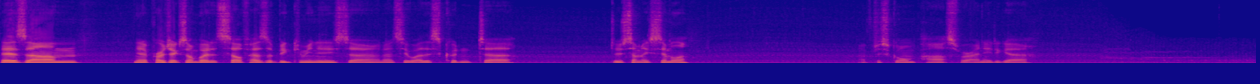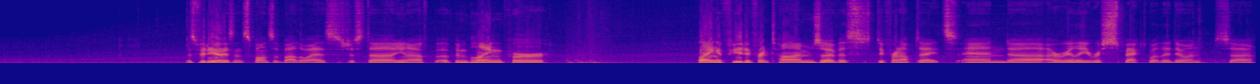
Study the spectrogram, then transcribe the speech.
There's um, you know, Project Zomboid itself has a big community, so I don't see why this couldn't uh, do something similar. I've just gone past where I need to go. This video isn't sponsored, by the way. This is just, uh, you know, I've, been playing for... Playing a few different times over different updates, and uh, I really respect what they're doing, so...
